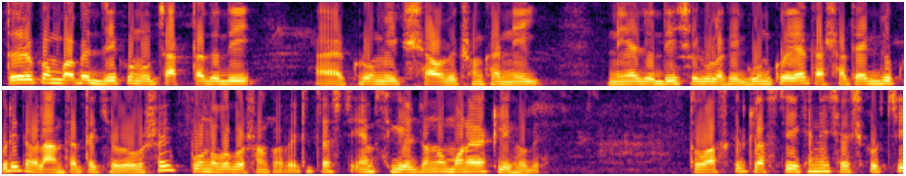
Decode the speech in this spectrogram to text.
তো এরকমভাবে যে কোনো চারটা যদি ক্রমিক স্বাভাবিক সংখ্যা নেই, নিয়ে যদি সেগুলোকে গুণ করে তার সাথে এক যোগ করি, তাহলে আনসারটা কী হবে? অবশ্যই পূর্ণবর্গ সংখ্যা হবে। এটা জাস্ট এমসিকিউ এর জন্য মনে রাখলেই হবে। তো আজকের ক্লাসটি এখানেই শেষ করছি।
